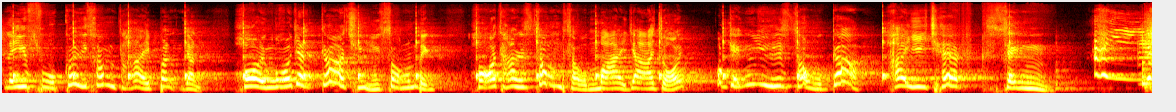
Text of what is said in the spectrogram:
你父居心太不仁，害我一家全喪命。可叹心仇埋廿載，我竟與仇家係赤誠。哎呀！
